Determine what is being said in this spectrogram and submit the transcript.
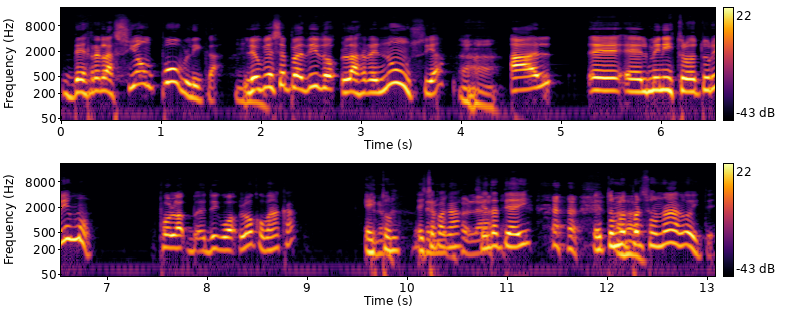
de relación pública le hubiese pedido la renuncia Ajá. al eh, el ministro de Turismo. Por la- digo, loco, ven acá. Esto, Tenemos- echa para acá, siéntate ahí. Esto no es personal, oíste.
